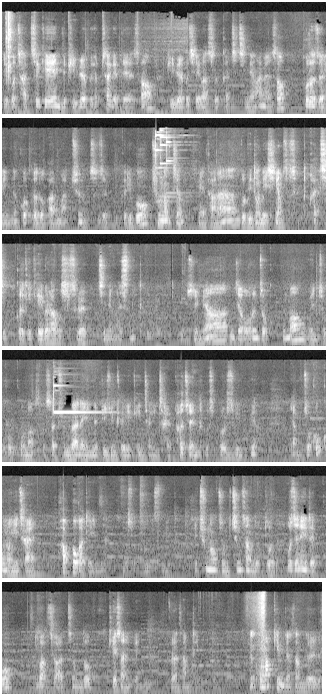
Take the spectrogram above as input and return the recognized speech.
그리고 좌측에 이제 비밸브 협착에 대해서 비밸브 재건술 같이 진행하면서 부러져 있는 코뼈도 바로 맞추는 수술, 그리고 축농증에 관한 부비동 내시경 수술도 같이 그렇게 계획을 하고 수술을 진행을 했습니다. 보시면 이제 오른쪽 콧구멍, 왼쪽 콧구멍 서서 중간에 있는 비중격이 굉장히 잘 펴져 있는 것을 볼 수 있고요. 양쪽 콧구멍이 잘 확보가 되어 있는 모습을 보고 있습니다. 축농증 증상들도 보전이 됐고 후각저하증도 개선이 되는 그런 상태입니다. 코막힘 증상들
